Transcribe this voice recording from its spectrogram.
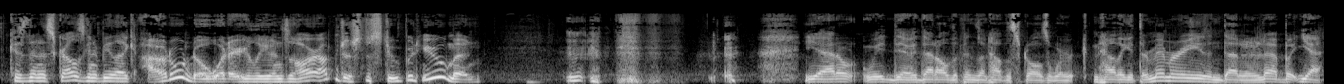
because then a Skrull's going to be like, I don't know what aliens are, I'm just a stupid human. Yeah, I don't. We do, that all depends on how the Skrulls work and how they get their memories and da da da. da. But yeah,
